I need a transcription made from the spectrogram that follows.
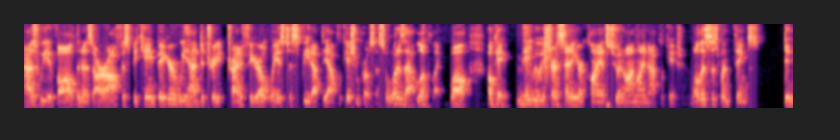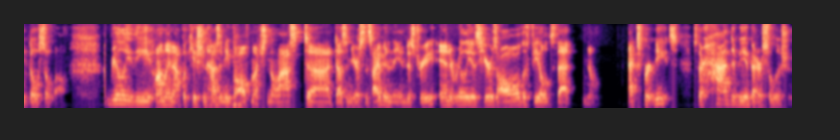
As we evolved and as our office became bigger, we had to tra- try to figure out ways to speed up the application process. So what does that look like? Well, okay, maybe we start sending our clients to an online application. Well, this is when things didn't go so well. Really, the online application hasn't evolved much in the last uh, dozen years since I've been in the industry, and it really is here's all the fields that you know expert needs. So there had to be a better solution.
